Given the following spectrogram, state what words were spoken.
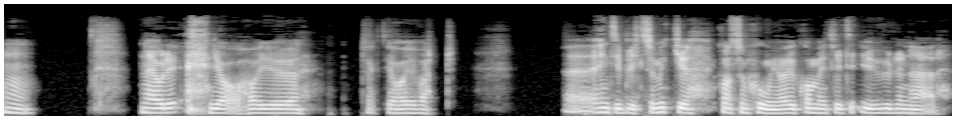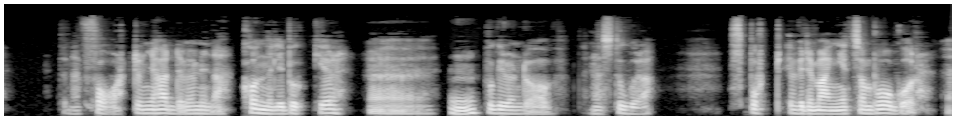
Mm. Nej, och det, jag har ju sagt, jag har ju varit eh, inte blivit så mycket konsumtion. Jag har ju kommit lite ur den här, den här farten jag hade med mina Connelly-böcker. Eh, mm. På grund av den här stora sportevenemanget som pågår. Eh,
